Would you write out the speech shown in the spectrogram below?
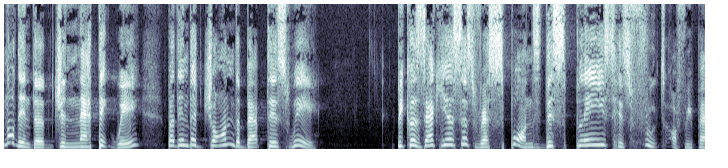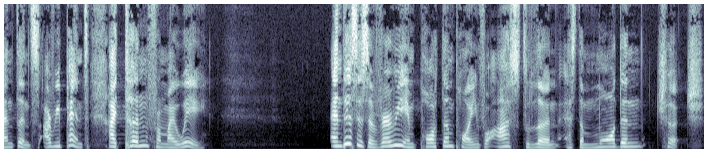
Not in the genetic way, but in the John the Baptist way. Because Zacchaeus' response displays his fruit of repentance. I repent, I turn from my way. And this is a very important point for us to learn as the modern church.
